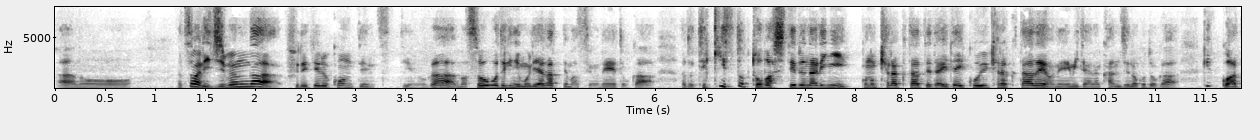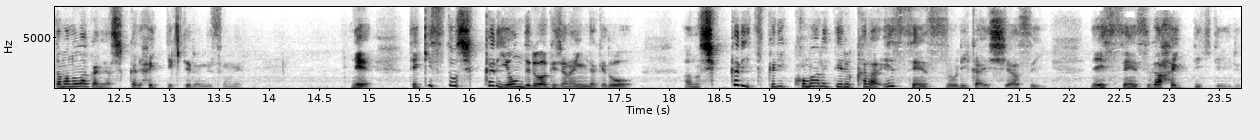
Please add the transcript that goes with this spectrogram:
あのー、つまり自分が触れてるコンテンツっていうのが、まあ、総合的に盛り上がってますよねとかあとテキスト飛ばしてるなりにこのキャラクターって大体こういうキャラクターだよねみたいな感じのことが結構頭の中にはしっかり入ってきてるんですよね。でテキストしっかり読んでるわけじゃないんだけどあのしっかり作り込まれてるからエッセンスを理解しやすい。エッセンスが入ってきているっ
